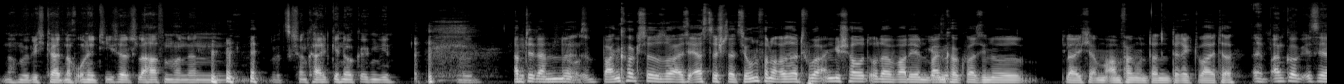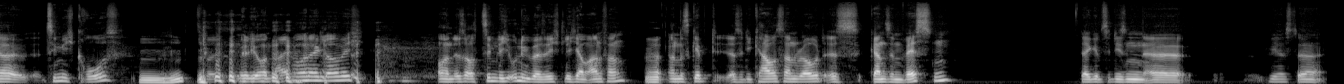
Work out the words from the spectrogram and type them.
nach Möglichkeit noch ohne T-Shirt schlafen und dann wird es schon kalt genug irgendwie. Also, Habt ihr dann Bangkok so als erste Station von eurer Tour angeschaut oder war der in Bangkok quasi nur gleich am Anfang und dann direkt weiter? Äh, Bangkok ist ja ziemlich groß. Mhm. 12 Millionen Einwohner, glaube ich. Und ist auch ziemlich unübersichtlich am Anfang. Ja. Und es gibt, also die Khao San Road ist ganz im Westen. Da gibt's diesen, äh, wie heißt der?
